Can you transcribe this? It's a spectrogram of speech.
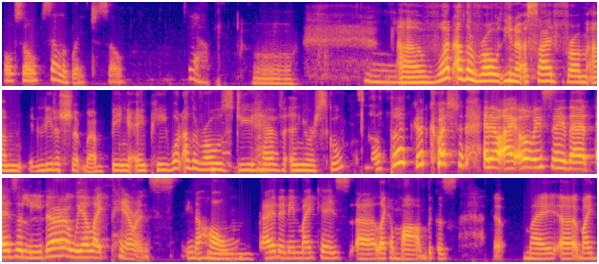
also celebrate so yeah oh. Hmm. Uh, what other roles, you know, aside from um, leadership, uh, being AP, what other roles do you have in your school? Oh, good, good question. You know, I always say that as a leader, we are like parents in a home, mm. right? And in my case, uh, like a mom, because uh, my uh, my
